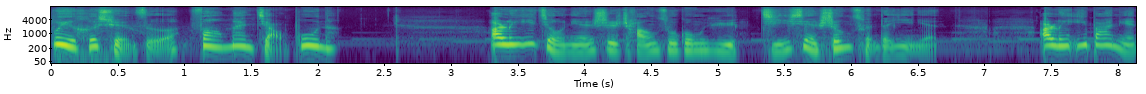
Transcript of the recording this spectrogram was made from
为何选择放慢脚步呢？二零一九年是长租公寓极限生存的一年。二零一八年，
